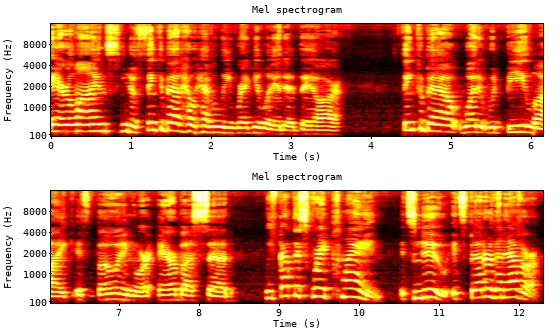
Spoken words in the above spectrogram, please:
Airlines, you know, think about how heavily regulated they are. Think about what it would be like if Boeing or Airbus said, We've got this great plane. It's new. It's better than ever.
